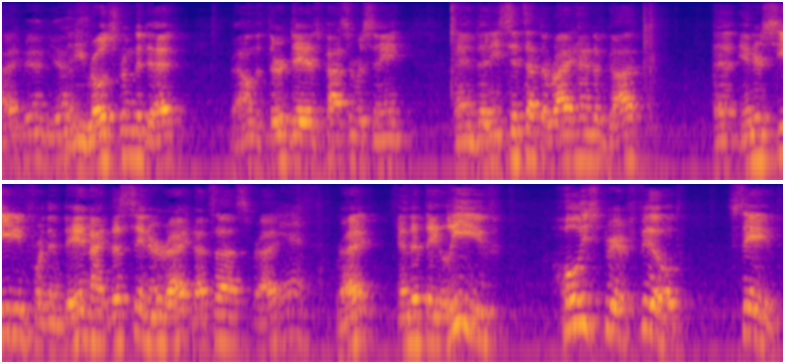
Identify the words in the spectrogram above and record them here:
Right? Amen, yes. That He rose from the dead right, on the third day, as Pastor was saying, and that He sits at the right hand of God, uh, interceding for them day and night. The sinner, right? That's us, right? Yes. Right? And that they leave Holy Spirit filled, saved,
